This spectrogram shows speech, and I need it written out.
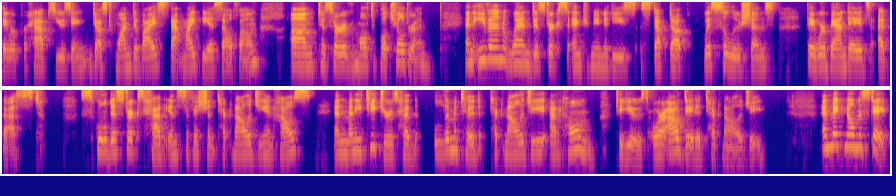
they were perhaps using just one device, that might be a cell phone, um, to serve multiple children. And even when districts and communities stepped up with solutions, they were band aids at best. School districts had insufficient technology in house, and many teachers had limited technology at home to use or outdated technology. And make no mistake,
